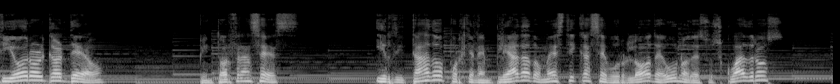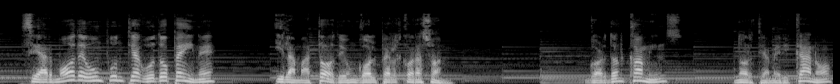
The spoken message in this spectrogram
Theodore Gardel pintor francés, irritado porque la empleada doméstica se burló de uno de sus cuadros, se armó de un puntiagudo peine y la mató de un golpe al corazón. Gordon Cummings, norteamericano,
